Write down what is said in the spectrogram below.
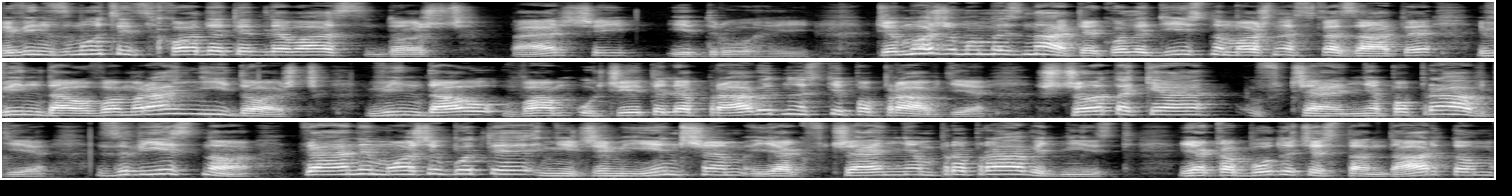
він змусить сходити для вас дощ перший і другий. Чи можемо ми знати, коли дійсно можна сказати, він дав вам ранній дощ, він дав вам учителя праведності по правді? Що таке вчення по правді? Звісно, це не може бути нічим іншим, як вченням про праведність, яка, будучи стандартом,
